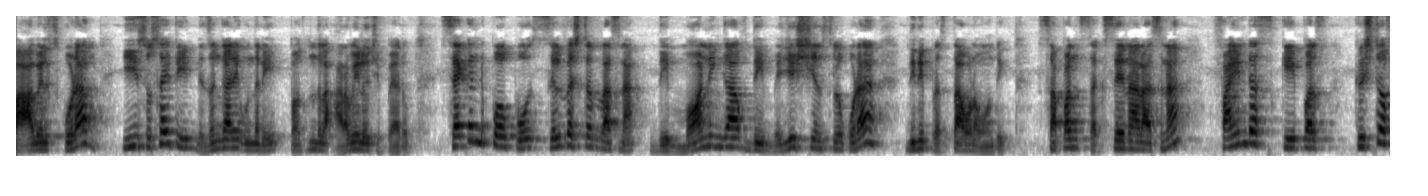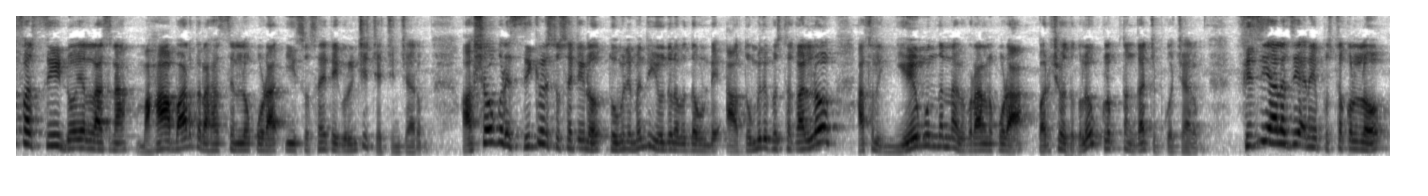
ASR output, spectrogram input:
పావెల్స్ కూడా ఈ సొసైటీ నిజంగానే ఉందని పంతొమ్మిది వందల అరవైలో చెప్పారు. సెకండ్ పోపు సిల్వెస్టర్ రాసిన ది మార్నింగ్ ఆఫ్ ది మెజిషియన్స్లో కూడా దీని ప్రస్తావన ఉంది. సపన్ సక్సేనా రాసిన finders keepers Christopher C. Doyle రాసిన మహాభారత రహస్యంలో కూడా ఈ సొసైటీ గురించి చర్చించారు. అశోకుడి సీక్రెట్ సొసైటీలో తొమ్మిది మంది యోధుల వద్ద ఉండే ఆ తొమ్మిది పుస్తకాల్లో అసలు ఏముందన్న వివరాలను కూడా పరిశోధకులు క్లుప్తంగా చెప్పుకొచ్చారు. ఫిజియాలజీ అనే పుస్తకంలో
